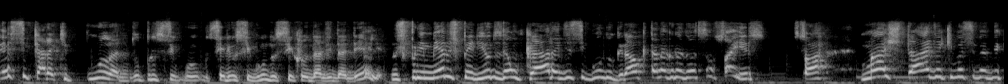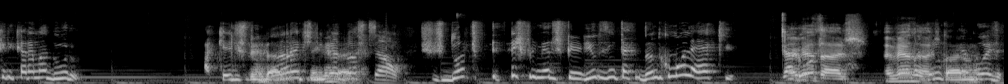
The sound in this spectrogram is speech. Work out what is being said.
esse cara que pula do, pro, seria o segundo ciclo da vida dele, nos primeiros períodos é um cara de segundo grau que está na graduação, só isso. Só. Mais tarde é que você vai ver aquele cara maduro. Aquele estudante verdade, de graduação. Os dois, três primeiros períodos tá dando com moleque. Garoto, é verdade. É verdade. Coisa.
